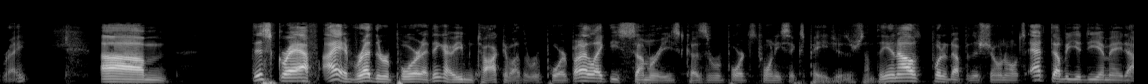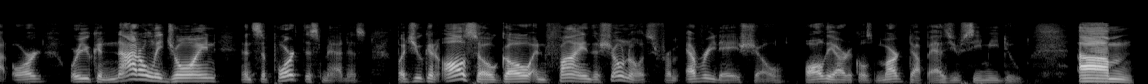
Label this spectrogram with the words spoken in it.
right? Um, this graph, I have read the report. I think I've even talked about the report, but I like these summaries because the report's 26 pages or something. And I'll put it up in the show notes at WDMA.org, where you can not only join and support this madness, but you can also go and find the show notes from every day's show, all the articles marked up as you see me do. Um,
